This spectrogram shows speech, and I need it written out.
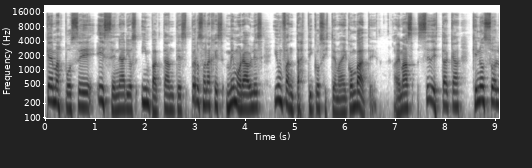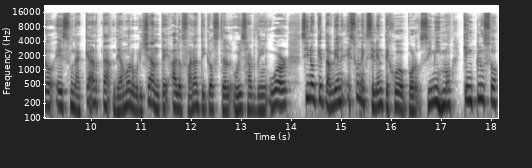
que además posee escenarios impactantes, personajes memorables y un fantástico sistema de combate. Además, se destaca que no solo es una carta de amor brillante a los fanáticos del Wizarding World, sino que también es un excelente juego por sí mismo que incluso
